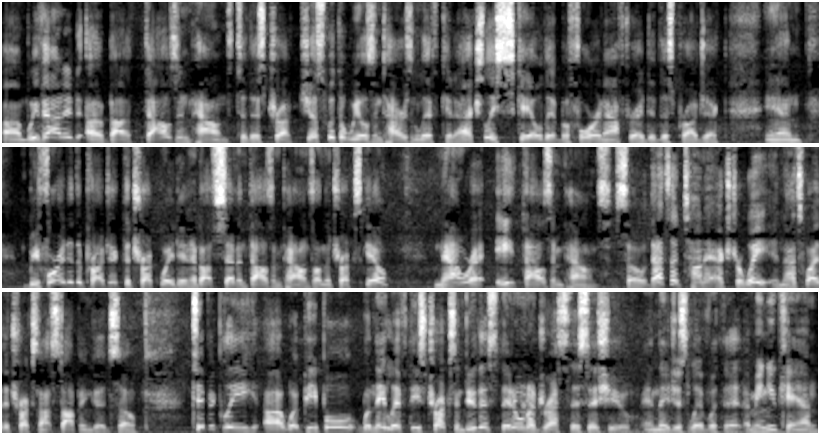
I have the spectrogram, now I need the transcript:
Um, we've added about a thousand pounds to this truck just with the wheels and tires and lift kit. I actually scaled it before and after i did this project and before i did the project the truck weighed in about 7,000 pounds on the truck scale now we're at 8,000 pounds. So that's a ton of extra weight, and that's why the truck's not stopping good. So typically uh, what people, when they lift these trucks and do this, they don't address this issue and they just live with it. I mean, you can,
